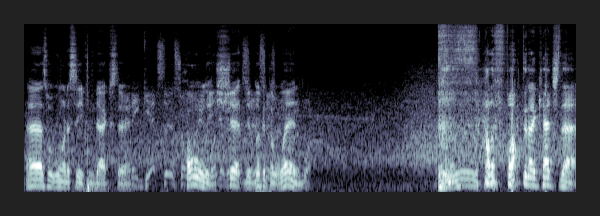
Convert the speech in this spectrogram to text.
That's what we want to see from Dexter. And he gets this. Holy Look shit, dude, look at the is wind. How the fuck did I catch that?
